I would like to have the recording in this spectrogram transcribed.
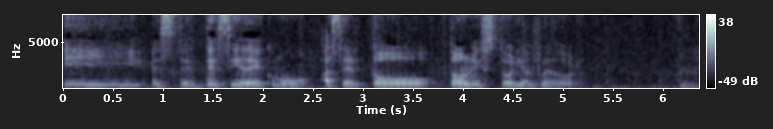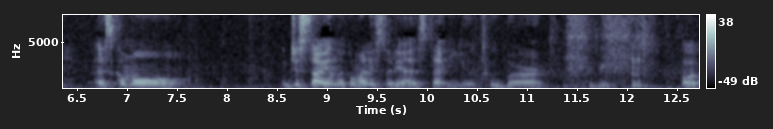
Y este decide como hacer todo toda una historia alrededor Mm. es como yo estaba viendo como la historia de esta youtuber Pod.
